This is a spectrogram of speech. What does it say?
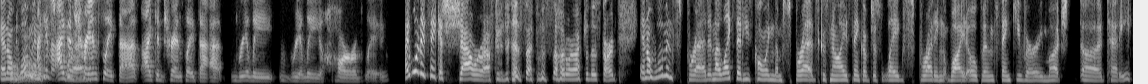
And a woman, I can I could translate that. I could translate that really, really horribly. Want to take a shower after this episode or after this card in a woman's spread. And I like that he's calling them spreads because now I think of just legs spreading wide open. Thank you very much, uh, Teddy.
